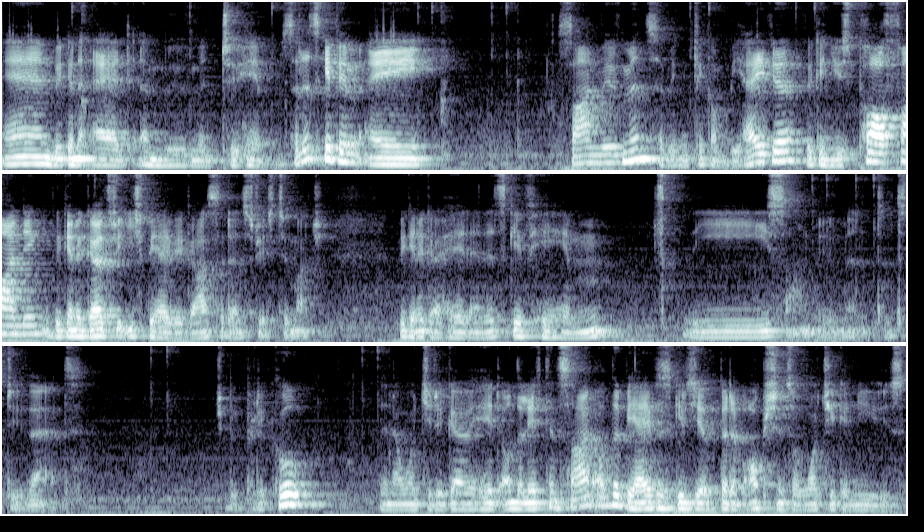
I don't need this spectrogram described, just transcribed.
And we're going to add a movement to him. So let's give him a sine movement. So we can click on behavior. We can use pathfinding. We're going to go through each behavior, guys, so don't stress too much. We're going to go ahead and let's give him the sine movement. Let's do that. Should be pretty cool. Then I want you to go ahead on the left hand side of the behaviors gives you a bit of options on what you can use.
